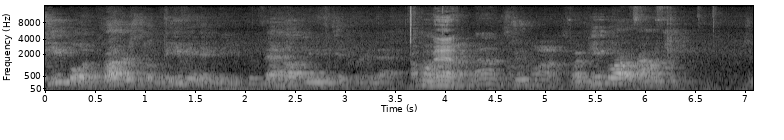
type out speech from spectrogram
people and brothers believing in me that helped me to get through that. Come on. Man. When people are around you, do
